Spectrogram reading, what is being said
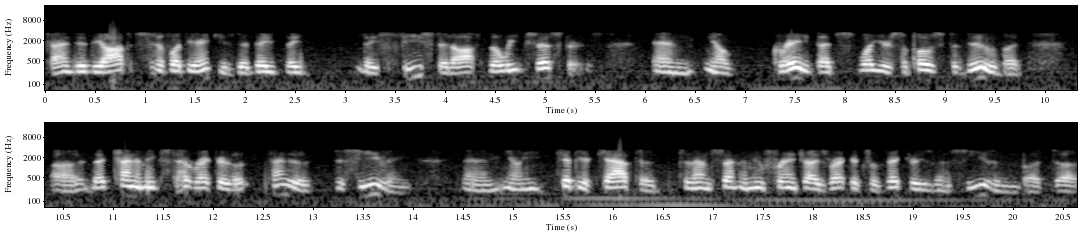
kind of did the opposite of what the Yankees did. They they they feasted off the weak sisters and you know, great. That's what you're supposed to do, but uh, that kind of makes that record kind of deceiving. And you know, you tip your cap to to them setting a new franchise record for victories in a season, but uh,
